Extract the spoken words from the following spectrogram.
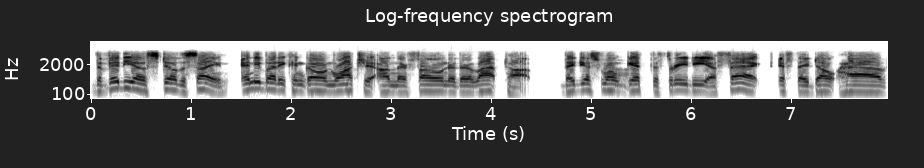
the video is still the same. Anybody can go and watch it on their phone or their laptop. They just won't Ah. get the 3D effect if they don't have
